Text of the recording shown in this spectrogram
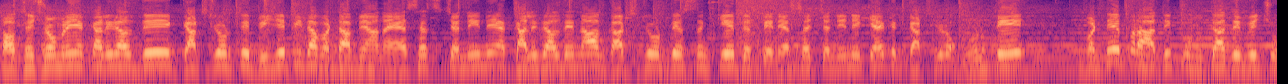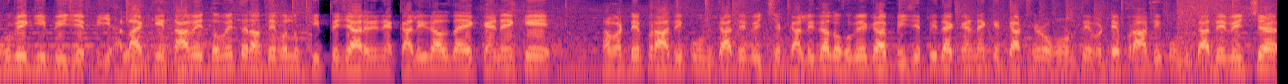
ਤਾਂ ਉੱਥੇ ਸ਼੍ਰੋਮਣੀ ਅਕਾਲੀ ਦਲ ਦੇ ਗੱਠਜੋੜ ਤੇ ਬੀਜੇਪੀ ਦਾ ਵੱਡਾ ਬਿਆਨ ਹੈ। ਐਸਐਸ ਚੰਨੀ ਨੇ ਅਕਾਲੀ ਦਲ ਦੇ ਨਾਲ ਗੱਠਜੋੜ ਦੇ ਸੰਕੇਤ ਦਿੱਤੇ ਨੇ। ਐਸਐਸ ਚੰਨੀ ਨੇ ਕਿਹਾ ਕਿ ਗੱਠਜੋੜ ਹੋਣ ਤੇ ਵੱਡੇ ਭਰਾ ਦੀ ਭੂਮਿਕਾ ਦੇ ਵਿੱਚ ਹੋਵੇਗੀ ਬੀਜੇਪੀ। ਹਾਲਾਂਕਿ ਦਾਅਵੇ ਦੋਵੇਂ ਤਰ੍ਹਾਂ ਦੇ ਵੱਲੋਂ ਕੀਤੇ ਜਾ ਰਹੇ ਨੇ। ਅਕਾਲੀ ਦਲ ਦਾ ਇਹ ਕਹਿਣਾ ਹੈ ਕਿ ਵੱਡੇ ਭਰਾ ਦੀ ਭੂਮਿਕਾ ਦੇ ਵਿੱਚ ਅਕਾਲੀ ਦਲ ਹੋਵੇਗਾ, ਬੀਜੇਪੀ ਦਾ ਕਹਿਣਾ ਹੈ ਕਿ ਗੱਠਜੋੜ ਹੋਣ ਤੇ ਵੱਡੇ ਭਰਾ ਦੀ ਭੂਮਿਕਾ ਦੇ ਵਿੱਚ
